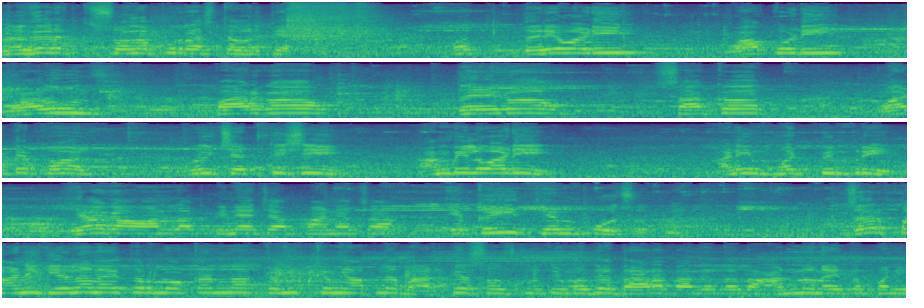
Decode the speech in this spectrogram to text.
नगर सोलापूर रस्त्यावरती आहे. मग दरेवाडी वाकोडी वाळूंज पारगाव दहेगाव साकत वाटेफळ रुई छत्तीशी आंबिलवाडी आणि मठपिंपरी ह्या गावांना पिण्याच्या पाण्याचा एकही थेंब पोहोचत नाही. जर पाणी गेलं नाही तर लोकांना कमीत कमी आपल्या भारतीय संस्कृतीमध्ये दारात आलेलं अन्न नाही तर पाणी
